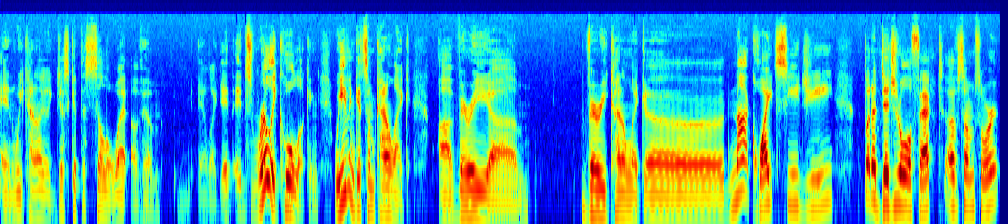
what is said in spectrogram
And we kind of like just get the silhouette of him. And like it, it's really cool looking. We even get some kind of like uh very um very kind of like uh not quite cg but a digital effect of some sort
